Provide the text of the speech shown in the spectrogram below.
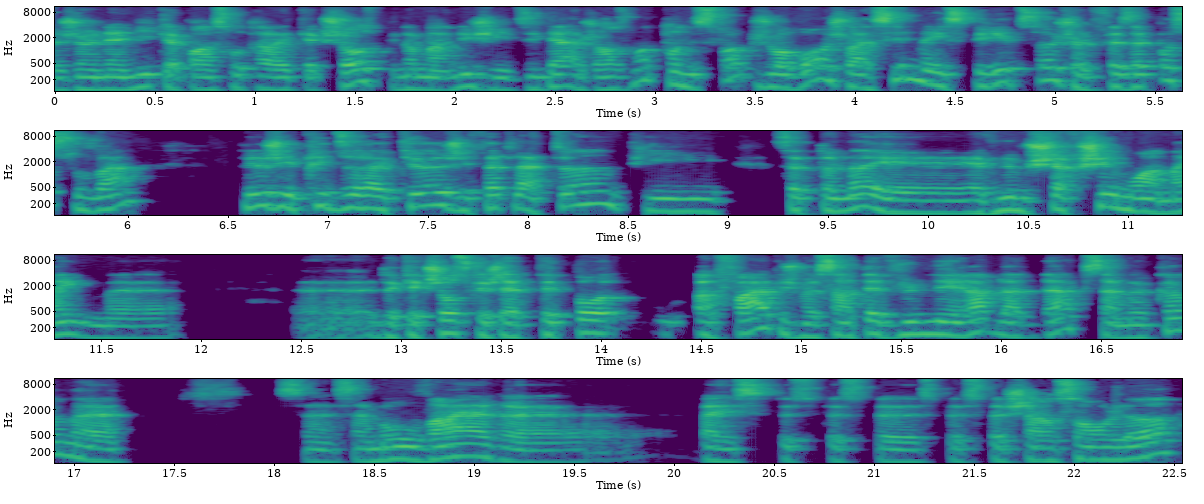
j'ai un ami qui a passé au travail quelque chose, puis là, à un moment donné, j'ai dit, gars, jase-moi de ton histoire, puis je vais voir, je vais essayer de m'inspirer de ça. Je ne le faisais pas souvent. Puis là, j'ai pris du recul, j'ai fait la tonne, puis cette tonne-là est, venue me chercher moi-même. Euh, de quelque chose que j'avais peut-être pas offert, puis je me sentais vulnérable là-dedans, puis ça m'a comme euh, ça, m'a ouvert euh, ben, cette, chanson-là.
